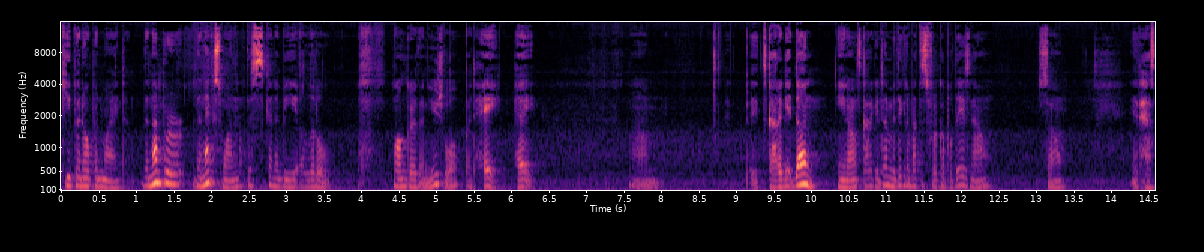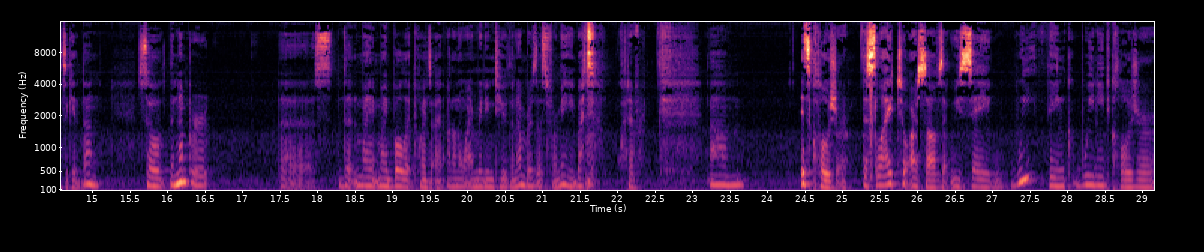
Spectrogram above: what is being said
Keep an open mind. The number, the next one. This is gonna be a little longer than usual, but hey, hey. Um, it's got to get done. You know, it's got to get done. I've been thinking about this for a couple days now, so it has to get done. So the number, uh, the, my my bullet points. I, I don't know why I'm reading to you the numbers. That's for me, but whatever. Um, it's closure. This lie to ourselves that we say we think we need closure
